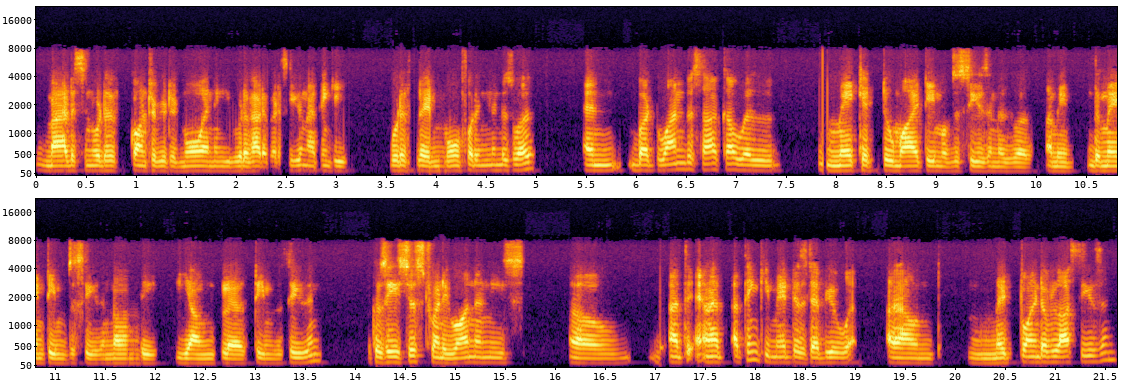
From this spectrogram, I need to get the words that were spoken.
Maddison would have contributed more and he would have had a better season. I think he would have played more for England as well. And but Wan-Bissaka will make it to my team of the season as well. I mean, the main team of the season, not the young players team of the season, because he's just 21 and he's. Uh, I, and I, I think he made his debut around midpoint of last season,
